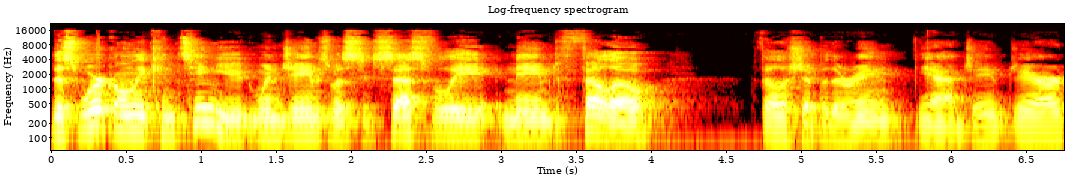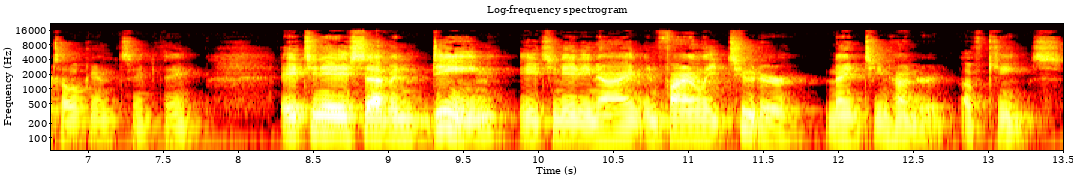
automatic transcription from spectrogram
this work only continued when James was successfully named fellow Fellowship of the Ring, yeah, J.R. Tolkien, same thing. 1887, Dean, 1889, and finally Tutor, 1900, of King's.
